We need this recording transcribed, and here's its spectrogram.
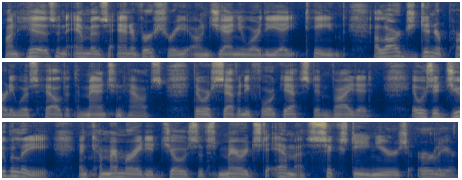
On his and Emma's anniversary on January the 18th, a large dinner party was held at the mansion house. There were 74 guests invited. It was a jubilee and commemorated Joseph's marriage to Emma 16 years earlier.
